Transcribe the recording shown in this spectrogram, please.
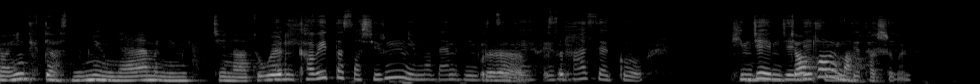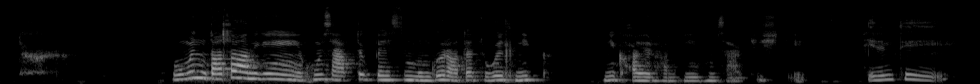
Яа энэ тэгтээ бас юмны үн амар нэмэгдэж байна. Зүгээр Харин ковидоос хойш ер нь юмнууд амар нэмэгдсэн Бүр, тий. Ер нь хаасаагүй хэмжээ хэмжээндээ л Жохоо нэмэгдээд махад. ах шиг байна. өмнө 7 хоногийн хүнс авдаг байсан мөнгөөр одоо зүгээр л нэг нэг 2 хоногийн хүнс авж штэ. Харин тий. Харин тий.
